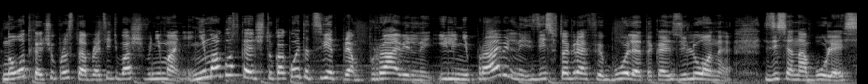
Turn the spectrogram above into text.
но вот хочу просто обратить ваше внимание. Не могу сказать, что какой-то цвет прям правильный или неправильный. Здесь фотография более такая зеленая, здесь она более синяя.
